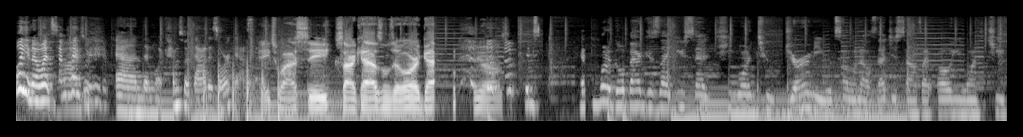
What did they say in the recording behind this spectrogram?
well, you know what? Sometimes we need to. And then what comes with that is orgasm. HYC, sarcasms and orgasm. You know what I'm saying? It's, if you want to go back, because like you said, he wanted to journey with someone else. That just sounds like, oh, he wanted to cheat.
